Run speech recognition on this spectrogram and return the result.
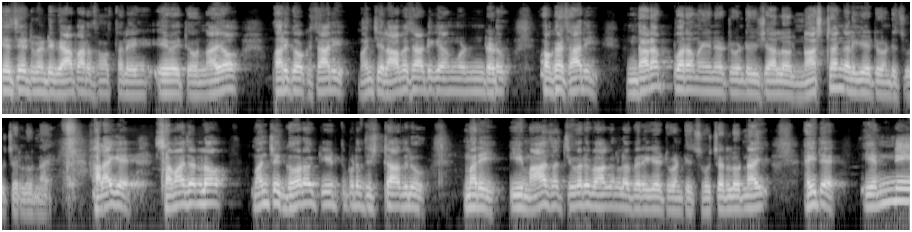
చేసేటువంటి వ్యాపార సంస్థలు ఏవైతే ఉన్నాయో వారికి ఒకసారి మంచి లాభసాటిగా ఉండడం ఒకసారి ధనపరమైనటువంటి విషయాల్లో నష్టం కలిగేటువంటి సూచనలు ఉన్నాయి. అలాగే సమాజంలో మంచి గౌరవ కీర్తి ప్రతిష్టాదులు మరి ఈ మాస చివరి భాగంలో పెరిగేటువంటి సూచనలు ఉన్నాయి. అయితే ఎన్ని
